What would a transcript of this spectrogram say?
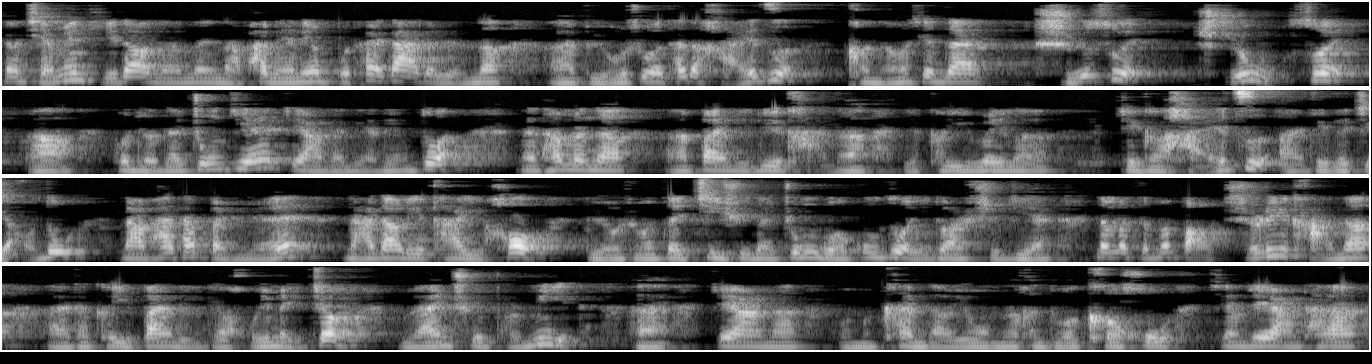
像前面提到的，那哪怕年龄不太大的人呢，啊，比如说他的孩子可能现在十岁、十五岁啊，或者在中间这样的年龄段，那他们呢，呃，办理绿卡呢，也可以为了这个孩子啊这个角度，哪怕他本人拿到绿卡以后，比如说再继续在中国工作一段时间，那么怎么保持绿卡呢？啊，他可以办理一个回美证 （Reentry Permit）。啊，这样呢，我们看到有我们很多客户，像这样他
